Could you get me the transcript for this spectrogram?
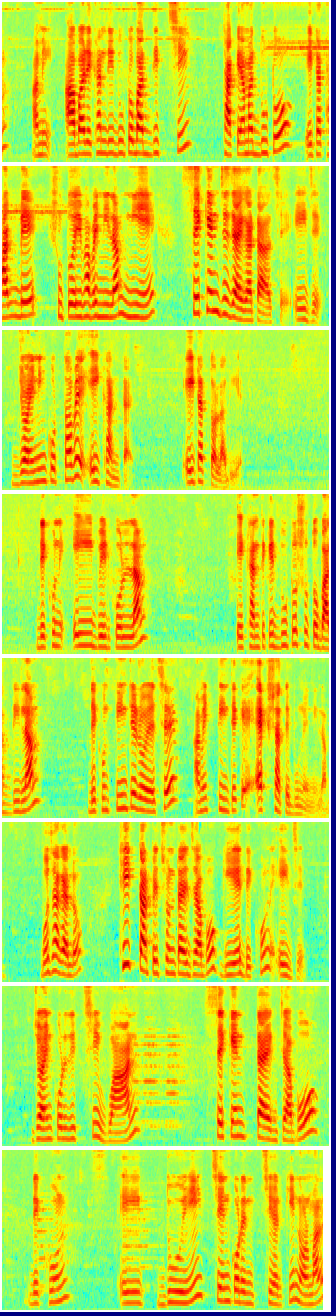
আমি আবার এখান দিয়ে দুটো বাদ দিচ্ছি। থাকে আমার দুটো, এটা থাকবে। সুতো এইভাবে নিলাম, নিয়ে সেকেন্ড যে জায়গাটা আছে, এই যে জয়েনিং করতে হবে এইখানটায়, এইটার তলা দিয়ে। দেখুন, এই বের করলাম, এখান থেকে দুটো সুতো বাদ দিলাম, দেখুন তিনটে রয়েছে, আমি তিনটেকে একসাথে বুনে নিলাম। বোঝা গেল? ঠিক তার পেছনটায় যাব, গিয়ে দেখুন এই যে জয়েন করে দিচ্ছি ওয়ান সেকেন্ডটায় যাব, দেখুন এই দুই চেন করে নিচ্ছি আর কি নর্মাল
